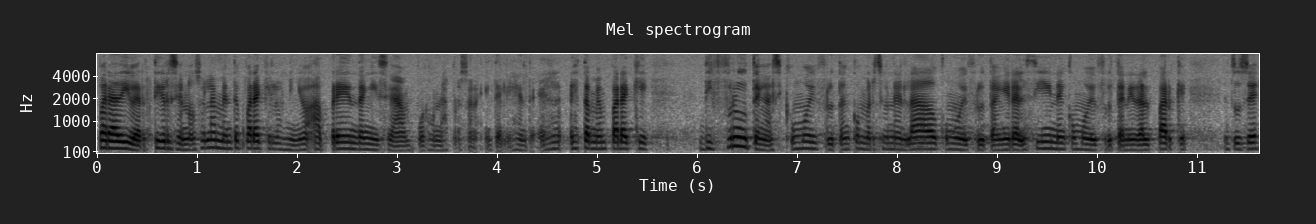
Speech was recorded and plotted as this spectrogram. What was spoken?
para divertirse, no solamente para que los niños aprendan y sean pues unas personas inteligentes, es también para que disfruten, así como disfrutan comerse un helado, como disfrutan ir al cine, como disfrutan ir al parque. Entonces,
